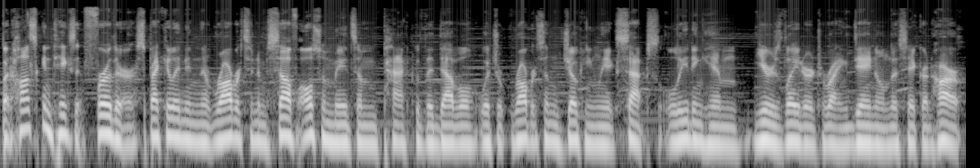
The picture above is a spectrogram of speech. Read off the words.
But Hoskyns takes it further, speculating that Robertson himself also made some pact with the devil, which Robertson jokingly accepts, leading him years later to writing Daniel and the Sacred Harp.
